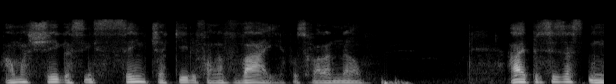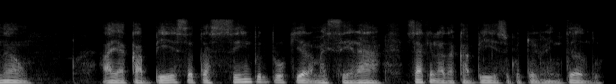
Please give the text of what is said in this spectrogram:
A alma chega assim, sente aquilo e fala, vai. Você fala, não. Ai, precisa. Não. Aí a cabeça está sempre bloqueada. Mas será? Será que não é da cabeça que eu estou inventando?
